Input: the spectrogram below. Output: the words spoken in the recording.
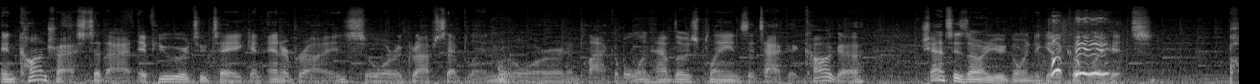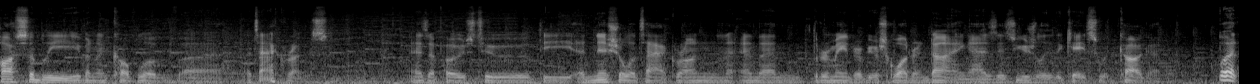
In contrast to that, if you were to take an Enterprise or a Graf Zeppelin or an Implacable and have those planes attack a Kaga, chances are you're going to get a couple of hits. Possibly even a couple of uh, attack runs as opposed to the initial attack run and then the remainder of your squadron dying, as is usually the case with Kaga. But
